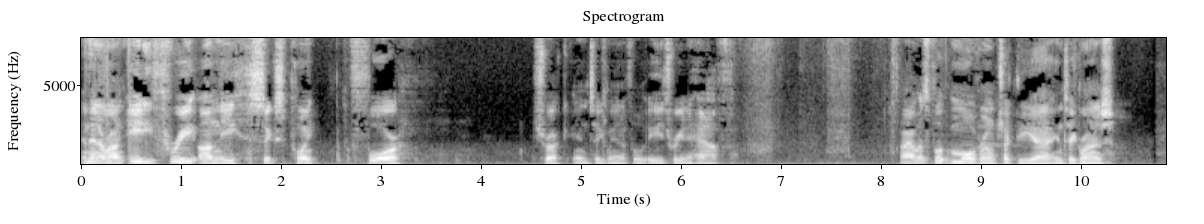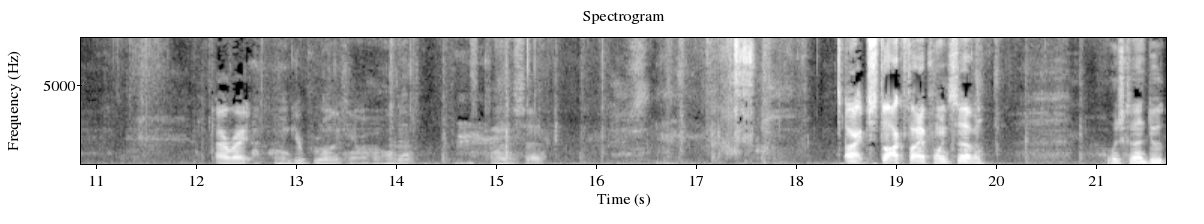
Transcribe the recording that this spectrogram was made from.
And then around 83 on the 6.4 truck intake manifold, 83 and a half. All right, let's flip them over and check the uh, intake runners. All right, let me give Bruno the camera. Hold that. On this side. All right, stock 5.7. We're just gonna do,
